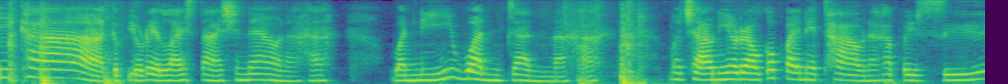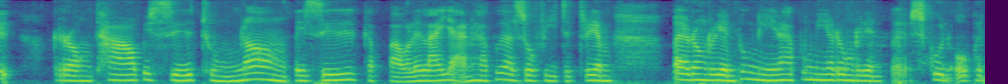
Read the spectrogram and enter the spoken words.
ดีค่ะกับยูเรนไลฟ์สไตล์ชาแนลนะคะ วันนี้วันจันทร์นะคะ เมื่อเช้านี้เราก็ไปในทาวน์นะคะ ไปซื้อรองเท้าไปซื้อถุงน่องไปซื้อกระเป๋าหลายๆอย่างนะคะ เพื่อโซฟีจะเตรียมไปโรงเรียนพรุ่งนี้นะคะ พรุ่งนี้โรงเรียนเปิด school open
